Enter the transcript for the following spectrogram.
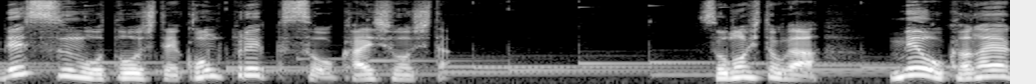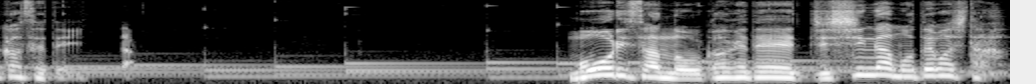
レッスンを通してコンプレックスを解消した。その人が目を輝かせていった。毛利さんのおかげで自信が持てました。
